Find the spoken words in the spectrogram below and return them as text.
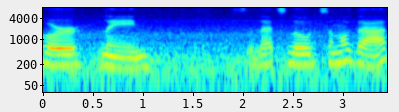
per lane. So let's load some of that.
